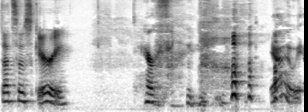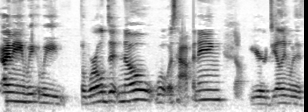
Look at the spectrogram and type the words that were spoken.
that's so scary. Terrifying. yeah, we, I mean, we we the world didn't know what was happening. Yeah. You're dealing with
